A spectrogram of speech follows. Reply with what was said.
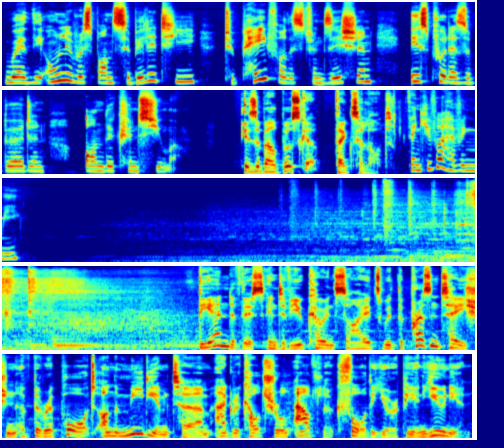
where the only responsibility to pay for this transition is put as a burden on the consumer. Isabel Buscke, thanks a lot. Thank you for having me. The end of this interview coincides with the presentation of the report on the medium term agricultural outlook for the European Union.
